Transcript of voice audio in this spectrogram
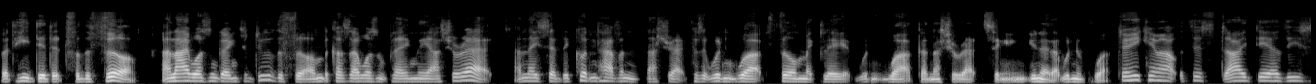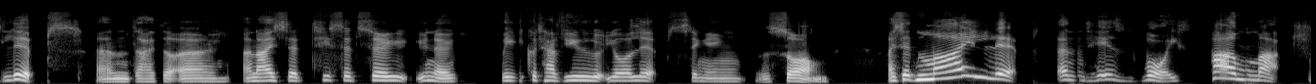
but he did it for the film. And I wasn't going to do the film because I wasn't playing the usherette. And they said they couldn't have an usherette because it wouldn't work filmically. It wouldn't work, an usherette singing, you know, that wouldn't have worked. So he came out with this idea these lips. And I thought, uh, and I said, he said, so, you know, we could have you, your lips singing the song. I said, my lips and his voice, how much?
